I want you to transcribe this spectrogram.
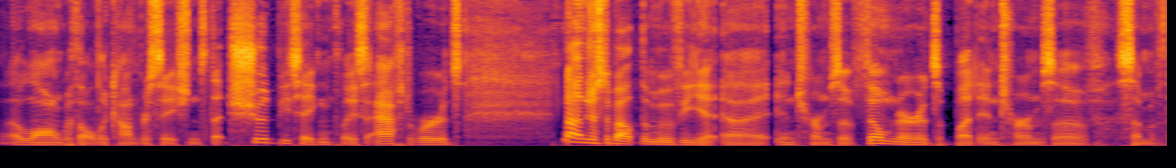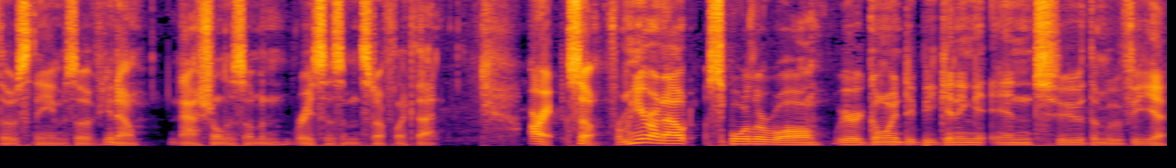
along with all the conversations that should be taking place afterwards, not just about the movie uh, in terms of film nerds, but in terms of some of those themes of, you know, nationalism and racism and stuff like that. All right, so from here on out, spoiler wall, we're going to be getting into the movie. It,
